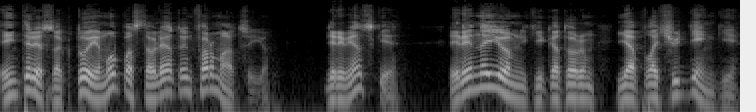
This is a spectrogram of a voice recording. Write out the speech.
Интересно, кто ему поставляет информацию? Деревенские? или наемники, которым я плачу деньги.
